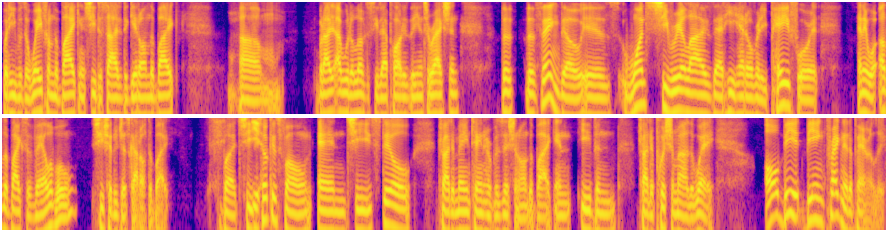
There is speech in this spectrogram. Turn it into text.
but he was away from the bike and she decided to get on the bike. Mm-hmm. Um, but I, I would have loved to see that part of the interaction. The, the thing though is once she realized that he had already paid for it and there were other bikes available, she should have just got off the bike. But she Yeah. took his phone and she still tried to maintain her position on the bike and even tried to push him out of the way, albeit being pregnant, apparently.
